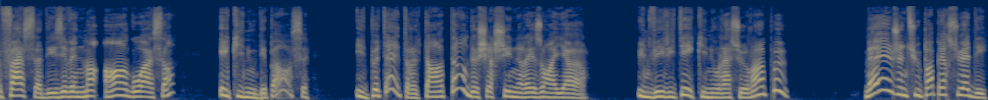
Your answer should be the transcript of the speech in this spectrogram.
Face à des événements angoissants et qui nous dépassent, il peut être tentant de chercher une raison ailleurs, une vérité qui nous rassure un peu. Mais je ne suis pas persuadé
